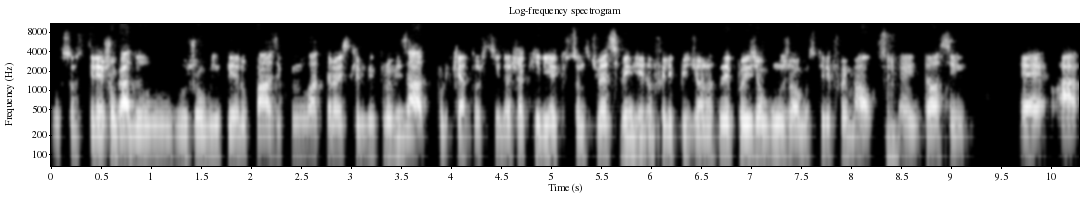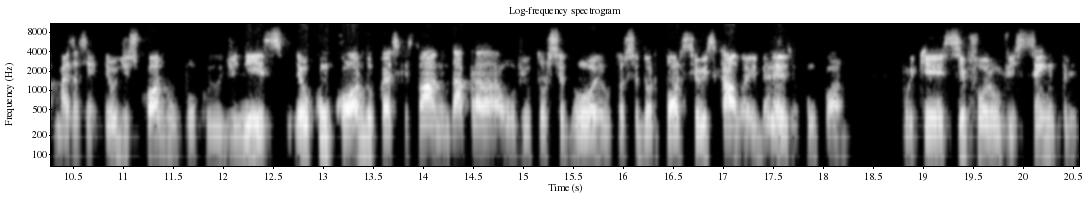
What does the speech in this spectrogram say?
O Santos teria jogado o jogo inteiro quase com o lateral esquerdo improvisado, porque a torcida já queria que o Santos tivesse vendido o Felipe Jonathan depois de alguns jogos que ele foi mal. É, então, assim, é, a, mas assim, eu discordo um pouco do Diniz. Eu concordo com essa questão. Ah, não dá para ouvir o torcedor, o torcedor torce, eu escalo. Aí, beleza, eu concordo. Porque se for ouvir sempre,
